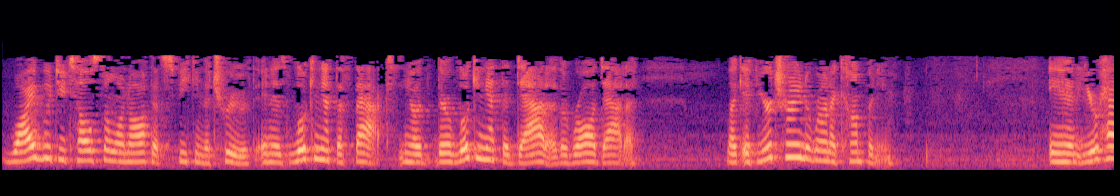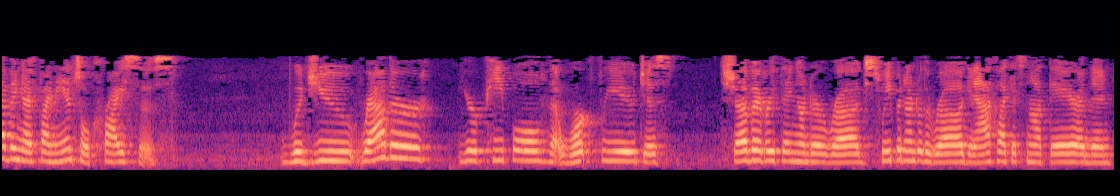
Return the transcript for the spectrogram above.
why would you tell someone off that's speaking the truth and is looking at the facts? You know, they're looking at the data, the raw data. Like if you're trying to run a company and you're having a financial crisis, would you rather your people that work for you just shove everything under a rug, sweep it under the rug and act like it's not there and then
